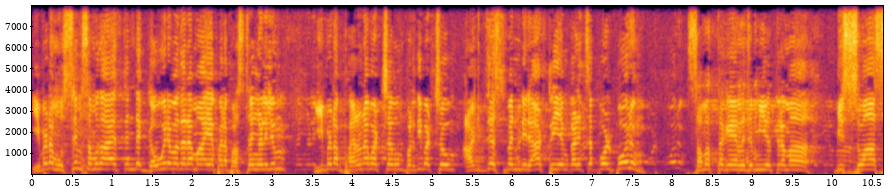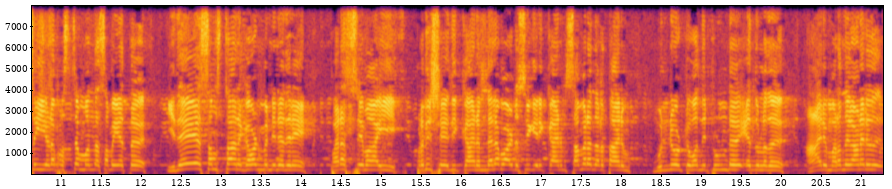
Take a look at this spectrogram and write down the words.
ഇവിടെ മുസ്ലിം സമുദായത്തിന്റെ ഗൗരവതരമായ പല പ്രശ്നങ്ങളിലും ഇവിടെ ഭരണപക്ഷവും പ്രതിപക്ഷവും അഡ്ജസ്റ്റ്മെന്റ് രാഷ്ട്രീയം കളിച്ചപ്പോൾ പോലും സമസ്ത കേരള ജമിയത്തുലമ വിശ്വാസിയുടെ പ്രശ്നം വന്ന സമയത്ത് ഇതേ സംസ്ഥാന ഗവൺമെന്റിനെതിരെ പരസ്യമായി പ്രതിഷേധിക്കാനും നിലപാട് സ്വീകരിക്കാനും സമരം നടത്താനും മുന്നോട്ട് വന്നിട്ടുണ്ട് എന്നുള്ളത് ആരും മറന്നു കാണരുത്.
